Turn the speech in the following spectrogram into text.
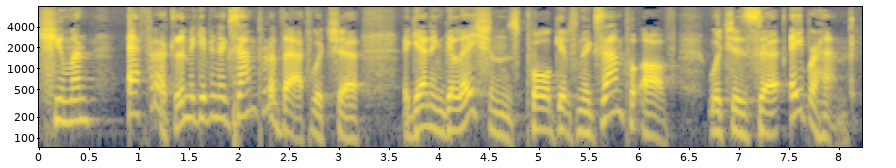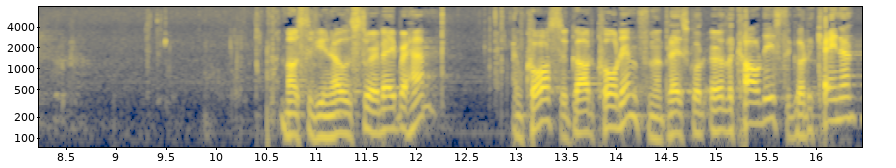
human effort? Let me give you an example of that, which, uh, again, in Galatians, Paul gives an example of, which is uh, Abraham. Most of you know the story of Abraham. Of course, God called him from a place called Ur the Chaldees to go to Canaan.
